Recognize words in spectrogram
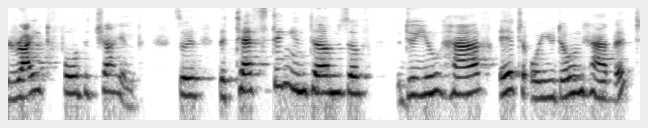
right for the child. So the testing in terms of do you have it or you don't have it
